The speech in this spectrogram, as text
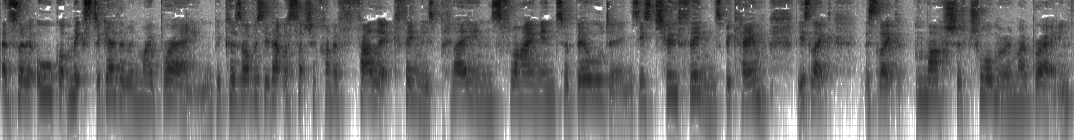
And so it all got mixed together in my brain because obviously that was such a kind of phallic thing, these planes flying into buildings. These two things became these like this like mush of trauma in my brain.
